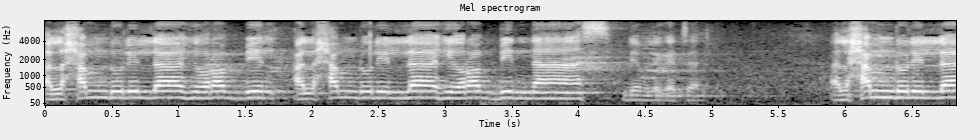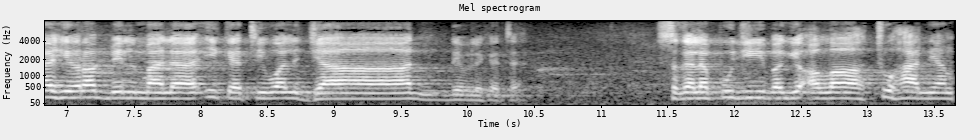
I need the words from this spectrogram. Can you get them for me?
Alhamdulillahi Rabbil Alhamdulillahi Rabbin Nas. Dia boleh kata Alhamdulillahi Rabbil Malaikati wal Jan. Dia boleh kata Segala puji bagi Allah Tuhan yang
